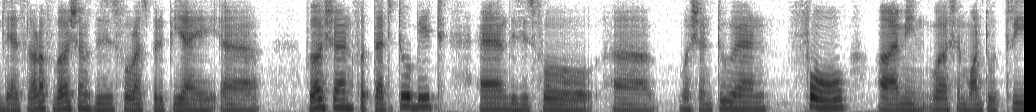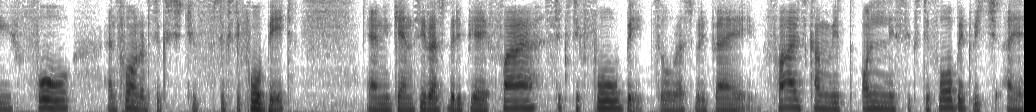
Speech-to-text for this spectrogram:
There's a lot of versions. This is for Raspberry Pi uh, version for 32 bit and this is for uh, version 2 and 4 uh, I mean version 1 2 3 4 and 464 bit. And you can see Raspberry Pi 5 64 bit. So Raspberry Pi 5 is coming with only 64 bit which I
